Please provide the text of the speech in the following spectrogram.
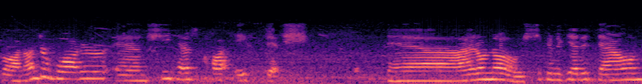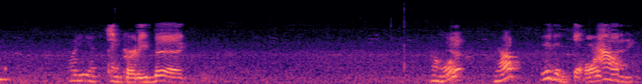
gone underwater and she has caught a fish. And I don't know, is she going to get it down? What do you think? It's pretty big. No. Yep. Yep, it is down. thing.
